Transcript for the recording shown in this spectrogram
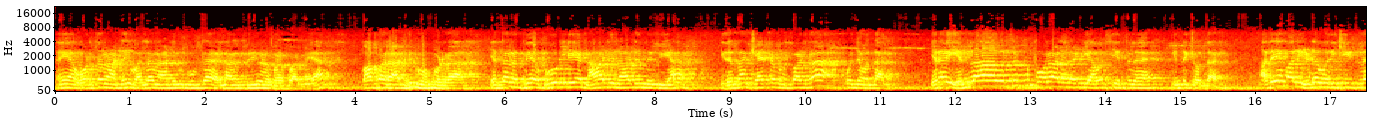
ஏன் ஒருத்த நாடு வல்ல நாடுன்னு கூப்பிட்டா என்ன பிரிவினை மனப்பான்மையா? பாப்பா நாடுன்னு கூப்பிடுறா. எத்தனை பேர் ஊர்லயே நாடு நாடுன்னு இல்லையா? இதெல்லாம் கேட்ட பிற்பாடு தான் கொஞ்சம் வந்தாங்க. எனவே எல்லாவற்றுக்கும் போராட வேண்டிய அவசியத்துல இன்றைக்கு வந்தாங்க அதே மாதிரி இடஒதுக்கீட்டுல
